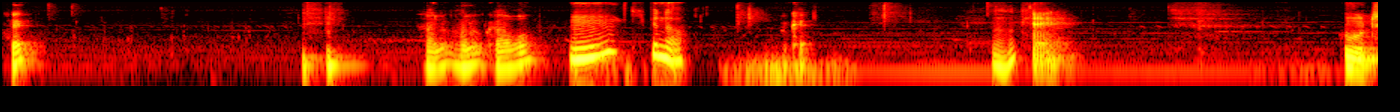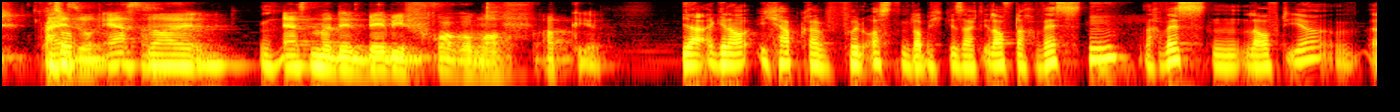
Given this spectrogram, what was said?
Okay. hallo, hallo, Caro? Hm, ich bin da. Okay. Gut. Also- Also, erstmal Mhm. erstmal den Baby Frogomov abgeben. Ja, genau. Ich habe gerade vorhin Osten, glaube ich, gesagt. Ihr lauft nach Westen. Mhm. Nach Westen lauft ihr, äh,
